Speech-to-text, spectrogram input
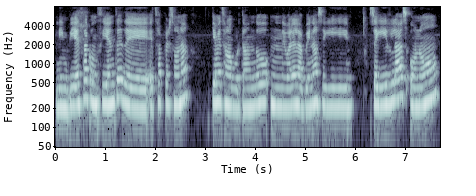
limpieza consciente de estas personas que me están aportando, mm, me vale la pena seguir, seguirlas o no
